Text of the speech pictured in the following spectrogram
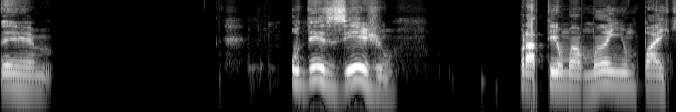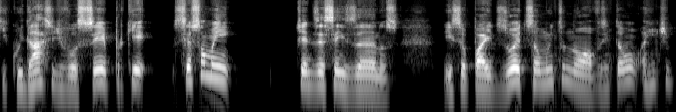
é, o desejo para ter uma mãe e um pai que cuidasse de você, porque se a sua mãe tinha 16 anos e seu pai 18, são muito novos. Então a gente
